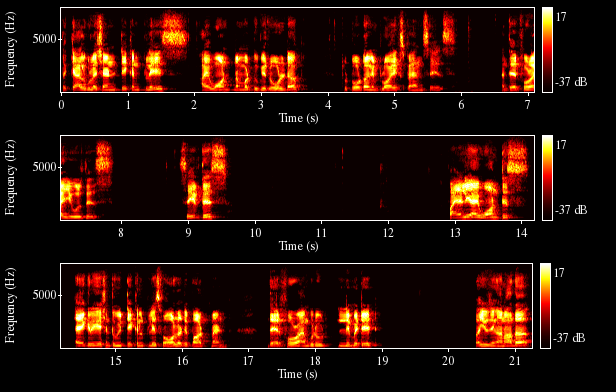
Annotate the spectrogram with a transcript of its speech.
the calculation taken place I want number to be rolled up to total employee expenses. And therefore I use this. Save this. Finally I want this aggregation to be taken place for all the department. Therefore I'm going to limit it by using another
